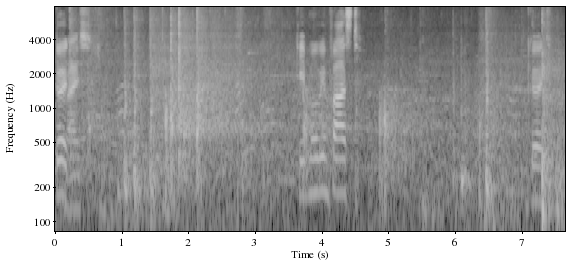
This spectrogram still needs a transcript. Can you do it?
Good. Nice. Keep moving fast. Good.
